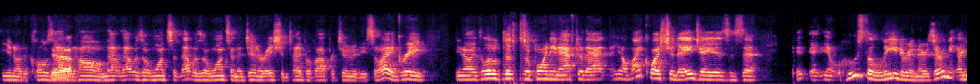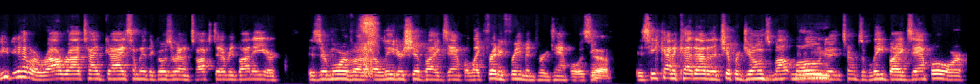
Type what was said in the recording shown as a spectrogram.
you know, to close yeah. out at home. That that was a once that was a once in a generation type of opportunity. So I agree. You know, it's a little disappointing after that. You know, my question to AJ is is that you know who's the leader in there? Is there any? Are you do you have a rah rah type guy, somebody that goes around and talks to everybody, or is there more of a, a leadership by example, like Freddie Freeman, for example? Is he yeah. is he kind of cut out of the Chipper Jones mode mm-hmm. in terms of lead by example, or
